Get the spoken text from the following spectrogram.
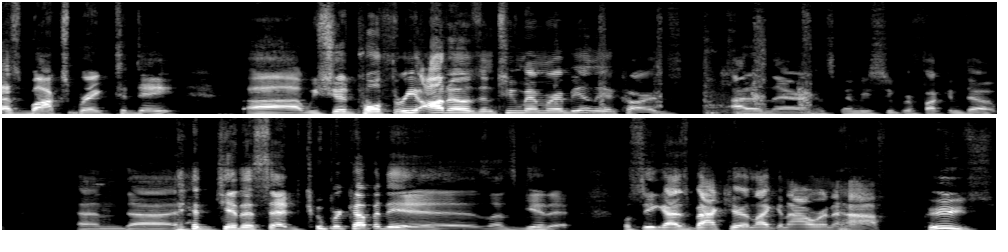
Best box break to date Uh, we should pull three autos and two memorabilia cards out of there. It's gonna be super fucking dope. And uh Kidda said, Cooper Kupp it is. Let's get it. We'll see you guys back here in like an hour and a half. Peace.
